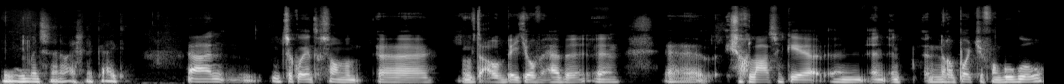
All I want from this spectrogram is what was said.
hoe, hoe mensen daar nou echt naar kijken. Ja, en het is ook wel interessant, want we moeten het al een beetje over hebben. En, eh, ik zag laatst een keer een, een, een, een rapportje van Google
